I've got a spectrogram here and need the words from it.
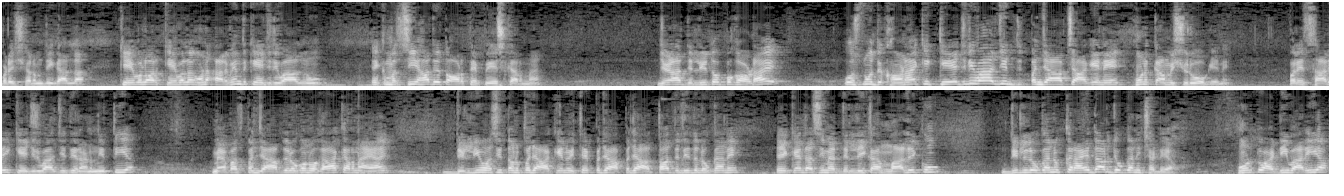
ਬੜੇ ਸ਼ਰਮ ਦੀ ਗੱਲ ਆ। ਕੇਵਲ ਔਰ ਕੇਵਲ ਹੁਣ ਅਰਵਿੰਦ ਕੇਜਰੀਵਾਲ ਨੂੰ ਇੱਕ ਮਸੀਹਾ ਦੇ ਤੌਰ ਤੇ ਪੇਸ਼ ਕਰਨਾ ਜਿਹੜਾ ਦਿੱਲੀ ਤੋਂ ਭਗੌੜਾ ਹੈ, ਉਸ ਨੂੰ ਦਿਖਾਉਣਾ ਕਿ ਕੇਜਰੀਵਾਲ ਜੀ ਪੰਜਾਬ 'ਚ ਆ ਗਏ ਨੇ, ਹੁਣ ਕੰਮ ਸ਼ੁਰੂ ਹੋ ਗਏ ਨੇ। ਪਰ ਇਹ ਸਾਰੀ ਕੇਜਰੀਵਾਲ ਜੀ ਦੀ ਰਣਨੀਤੀ ਆ। ਮੈਂ ਬਸ ਪੰਜਾਬ ਦੇ ਲੋਕਾਂ ਨੂੰ ਅਗਾਹ ਕਰਨ ਆਇਆ ਹਾਂ। ਦਿੱਲੀੋਂ ਅਸੀਂ ਤੁਹਾਨੂੰ ਭਜਾ ਕੇ ਨੂੰ ਇੱਥੇ ਭਜਾ, ਭਜਾਤਾ ਦਿੱਲੀ ਦੇ ਲੋਕਾਂ ਨੇ। ਇਹ ਕਹਿੰਦਾ ਸੀ, ਮੈਂ ਦਿੱਲੀ ਦਾ ਮਾਲਿਕ ਹੂੰ। ਦਿੱਲੀ ਲੋਕਾਂ ਨੂੰ ਕਿਰਾਏਦਾਰ ਜੋਗਾ ਨਹੀਂ ਛੱਡਿਆ। ਹੁਣ ਤੁਹਾਡੀ ਵਾਰੀ ਆ।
